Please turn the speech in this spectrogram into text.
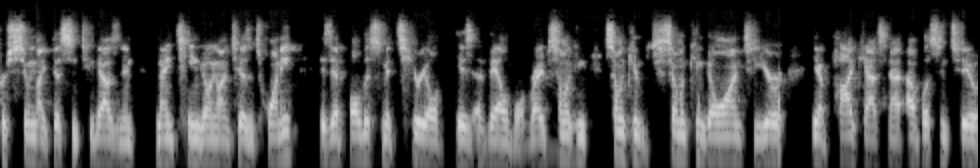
pursuing like this in 2019 going on 2020 is that all this material is available right? Someone can someone can someone can go on to your you know podcast. And i've listened to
